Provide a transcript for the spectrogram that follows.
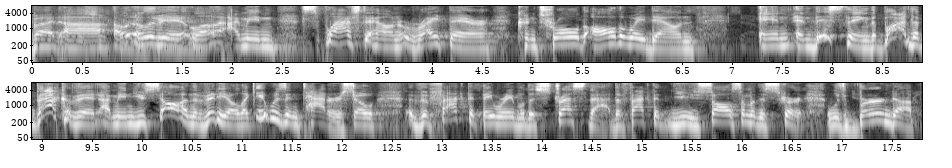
But uh, Olivier, I mean, splashdown right there, controlled all the way down. And and this thing, the the back of it, I mean, you saw in the video, like it was in tatters. So the fact that they were able to stress that, the fact that you saw some of the skirt was burned up,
